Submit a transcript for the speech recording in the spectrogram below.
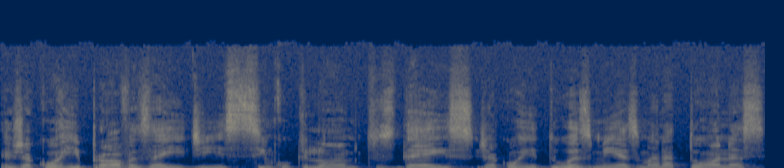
eu já corri provas aí de 5 quilômetros, 10, já corri duas meias maratonas.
